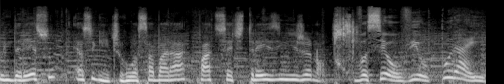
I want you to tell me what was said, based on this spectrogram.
O endereço é o seguinte: Rua Sabará, 473 em Higienópolis. Você ouviu Por Aí.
